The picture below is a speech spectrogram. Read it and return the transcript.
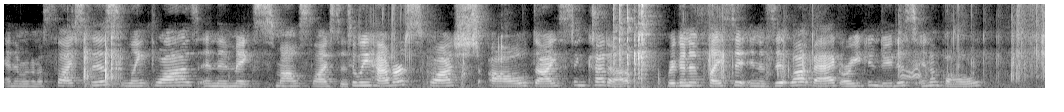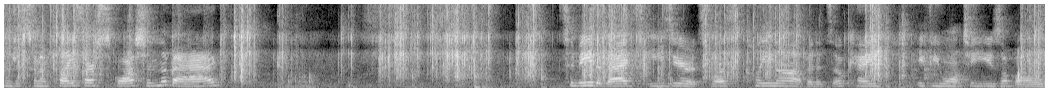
and then we're going to slice this lengthwise and then make small slices. So we have our squash all diced and cut up. We're going to place it in a Ziploc bag or you can do this in a bowl. I'm just going to place our squash in the bag. To me, the bag's easier. It's less cleanup, but it's okay if you want to use a bowl.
